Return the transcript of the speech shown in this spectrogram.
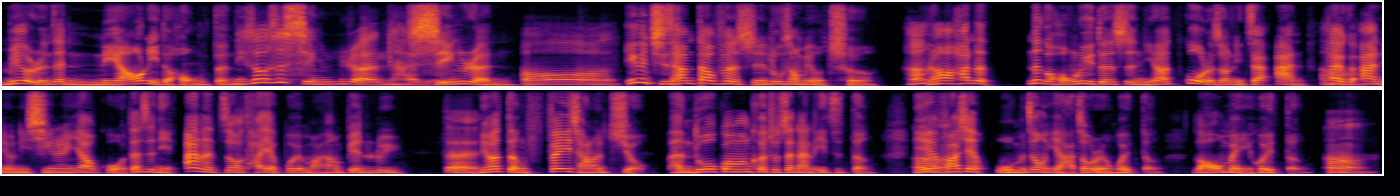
没有人在鸟你的红灯。你说的是行人还是行人？哦，因为其实他们大部分的时间路上没有车，蛤然后他的那个红绿灯是你要过的时候你再按，它有个按钮，你行人要过，哦、但是你按了之后它也不会马上变绿，对，你要等非常的久。很多观光客就在那里一直等，你会发现我们这种亚洲人会等，老美会等，嗯，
